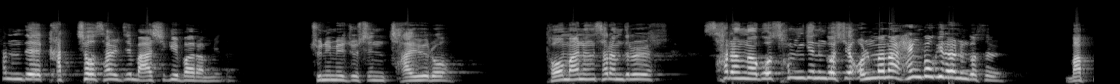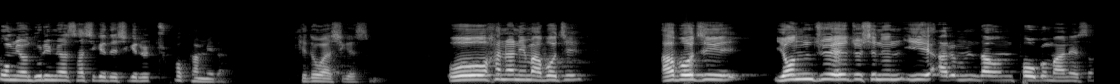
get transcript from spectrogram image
하는데 갇혀 살지 마시기 바랍니다. 주님이 주신 자유로 더 많은 사람들을 사랑하고 섬기는 것이 얼마나 행복이라는 것을 맛보며 누리며 사시게 되시기를 축복합니다. 기도하시겠습니다. 오 하나님 아버지, 아버지 연주해 주시는 이 아름다운 복음 안에서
